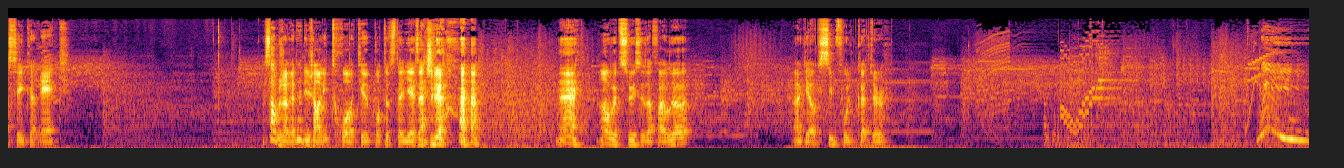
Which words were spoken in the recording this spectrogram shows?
c'est correct. Il me semble que j'aurais donné genre les trois cubes pour tout ce liaisage-là. hein, on va tuer ces affaires-là. Ok, donc ici, il me faut le cutter. Oui!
